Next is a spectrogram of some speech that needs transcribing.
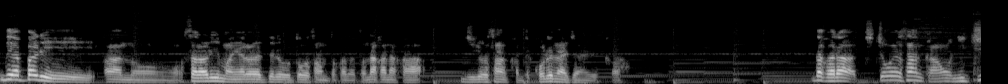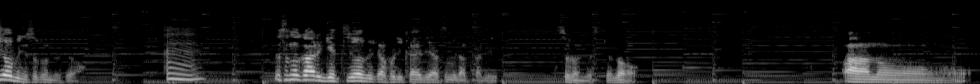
で、やっぱり、あの、サラリーマンやられてるお父さんとかだとなかなか授業参観って来れないじゃないですか。だから、父親参観を日曜日にするんですよ。うん。で、その代わり月曜日が振り替えで休みだったりするんですけど、あのー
